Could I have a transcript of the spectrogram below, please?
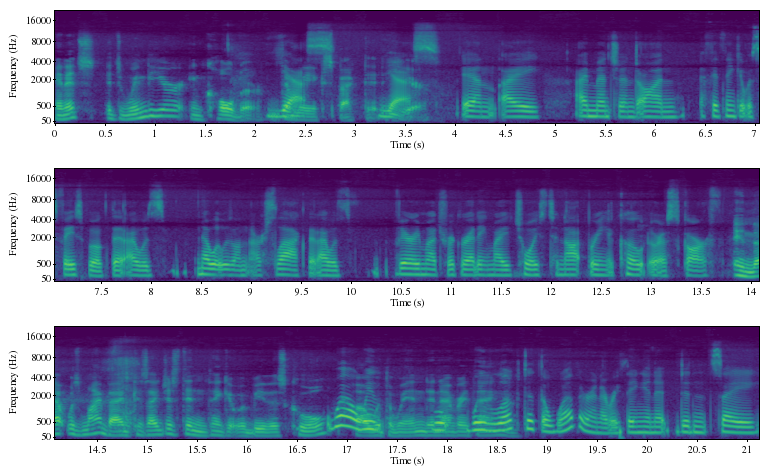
and it's it's windier and colder than we Yes. expected Yes, and I I mentioned on if I think it was Facebook that I was no, it was on our Slack that I was very much regretting my choice to not bring a coat or a scarf. And that was my bad because I just didn't think it would be this cool. Well, uh, we with the wind and well, everything. We looked at the weather and everything, and it didn't say.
